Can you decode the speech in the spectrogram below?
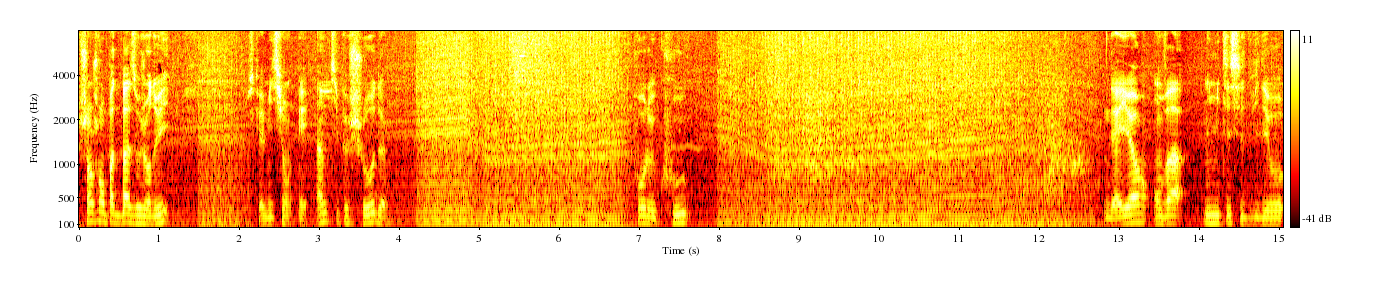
changerons pas de base aujourd'hui. Parce que la mission est un petit peu chaude. Pour le coup. D'ailleurs, on va limiter cette vidéo.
